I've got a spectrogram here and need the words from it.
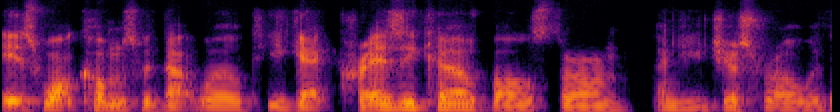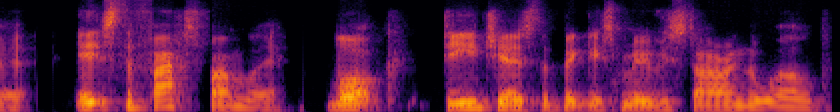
It's what comes with that world. You get crazy curveballs thrown and you just roll with it. It's the Fast family. Look, DJ's the biggest movie star in the world.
